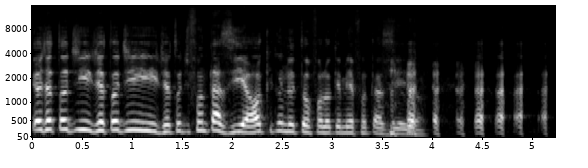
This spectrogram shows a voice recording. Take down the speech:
eu já tô de, já tô de, já tô de fantasia. Olha o que o Newton falou que é minha fantasia aí, ó.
